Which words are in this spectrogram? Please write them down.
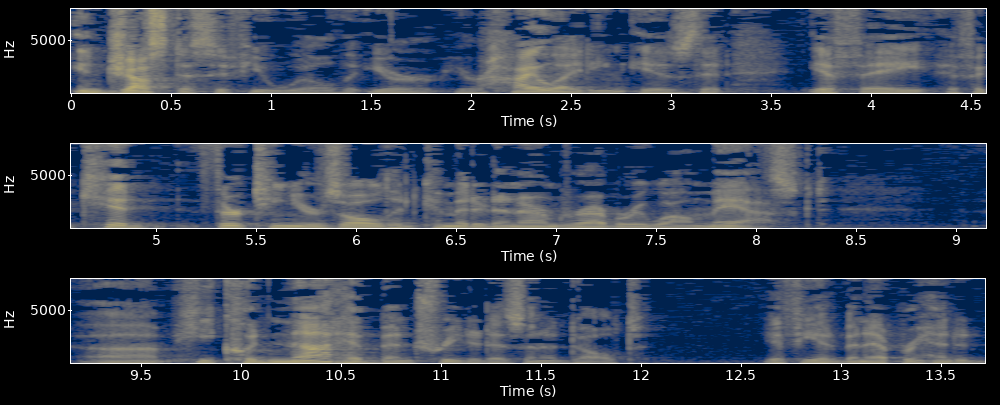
injustice, if you will, that you're, you're highlighting is that if a, if a kid 13 years old had committed an armed robbery while masked, uh, he could not have been treated as an adult if he had been apprehended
